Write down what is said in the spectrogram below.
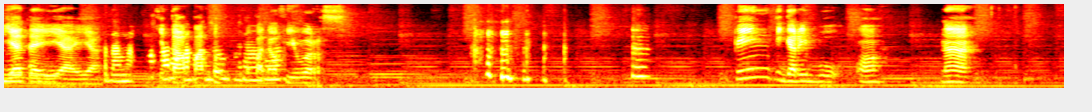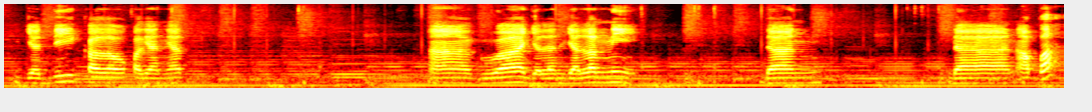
Iya deh, tadi. iya iya. Pertama, kita patuh kepada viewers. Ping 3000. Oh. Nah. Jadi kalau kalian lihat ah gua jalan-jalan nih. Dan dan apa?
